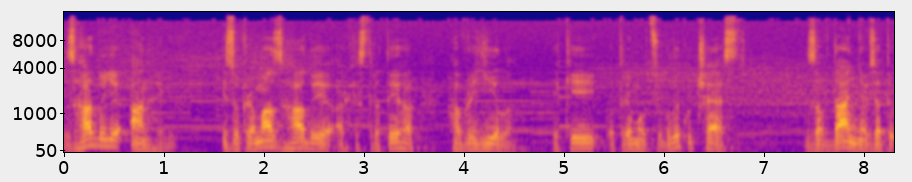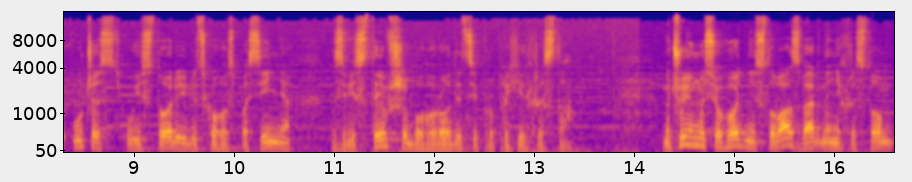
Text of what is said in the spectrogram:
згадує ангелів, і, зокрема, згадує архістратига Гавриїла, який отримав цю велику честь, завдання взяти участь у історії людського спасіння, звістивши Богородиці про прихід Христа. Ми чуємо сьогодні слова, звернені Христом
